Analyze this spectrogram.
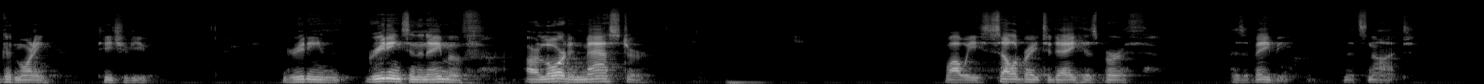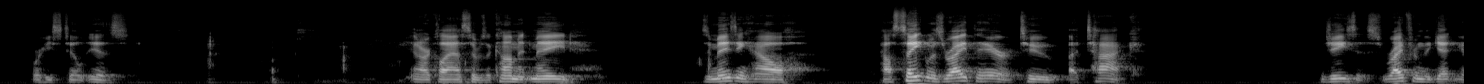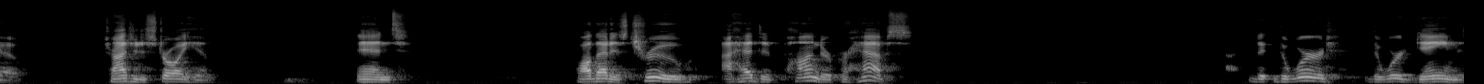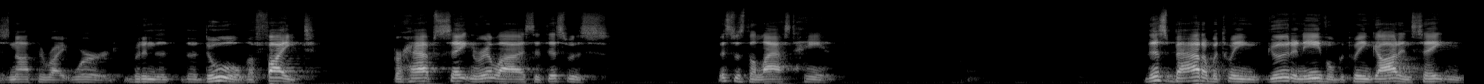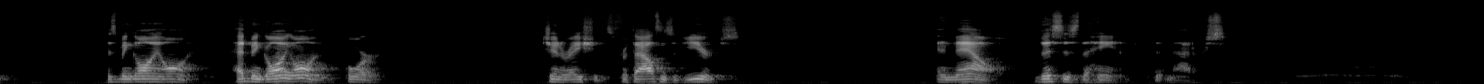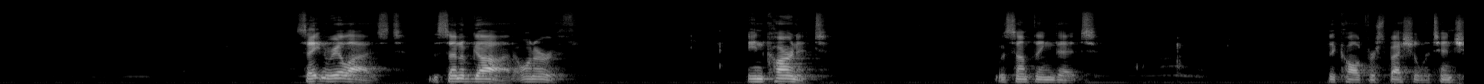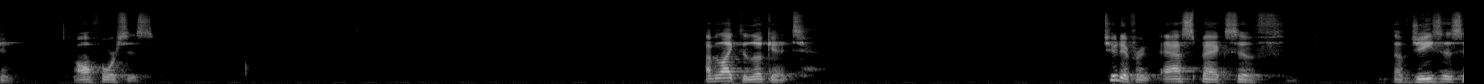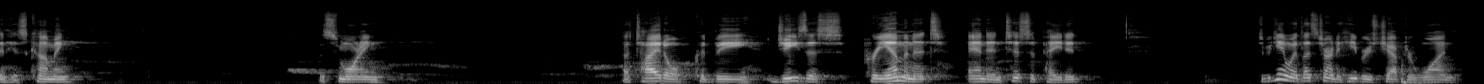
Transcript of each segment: Good morning to each of you. Greeting, greetings in the name of our Lord and Master while we celebrate today his birth as a baby. That's not where he still is. In our class, there was a comment made. It's amazing how, how Satan was right there to attack Jesus right from the get go trying to destroy him. And while that is true, I had to ponder perhaps the, the word the word game is not the right word, but in the, the duel, the fight, perhaps Satan realized that this was this was the last hand. This battle between good and evil, between God and Satan, has been going on, had been going on for generations, for thousands of years. And now, this is the hand that matters. Satan realized the Son of God on earth, incarnate, was something that, that called for special attention. All forces I would like to look at two different aspects of, of Jesus and his coming this morning. A title could be Jesus Preeminent and Anticipated. To begin with, let's turn to Hebrews chapter 1.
